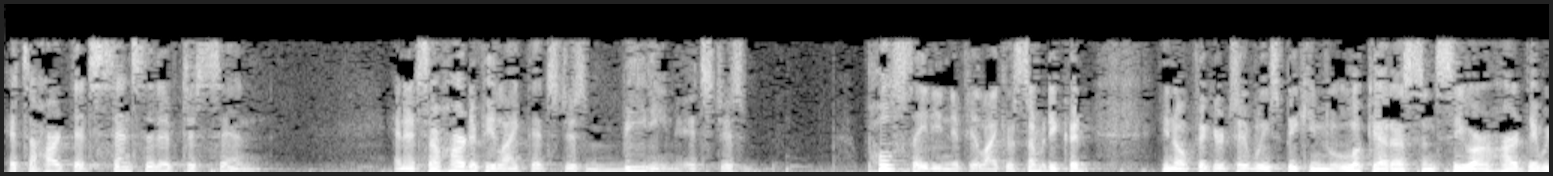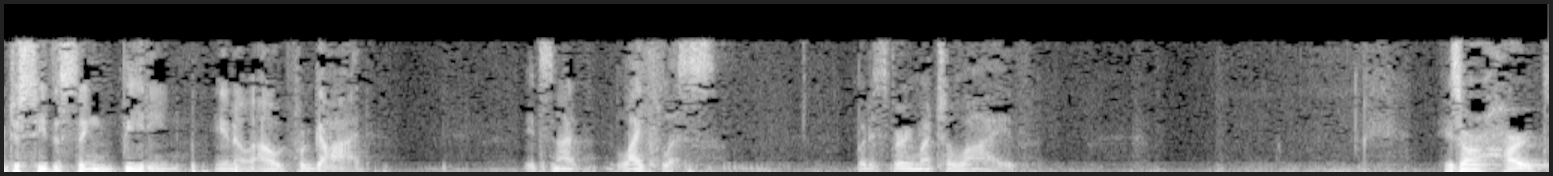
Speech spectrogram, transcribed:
It's a heart that's sensitive to sin. And it's a heart, if you like, that's just beating. It's just pulsating, if you like. If somebody could, you know, figuratively speaking, look at us and see our heart, they would just see this thing beating, you know, out for God. It's not lifeless, but it's very much alive. Is our heart,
